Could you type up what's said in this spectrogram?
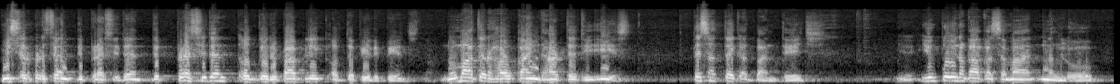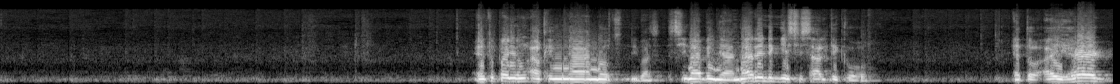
misrepresent the President, the President of the Republic of the Philippines. No matter how kind-hearted he is, does not take advantage. Y- yun po yung nakakasama ng loob. Ito pa yung aking uh, notes, di ba? Sinabi niya, narinig niya si Saldico. Ito, I heard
